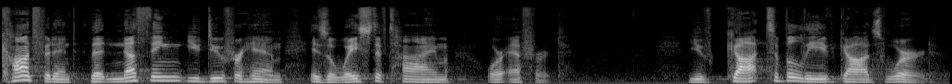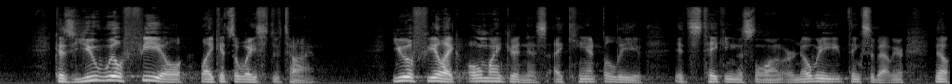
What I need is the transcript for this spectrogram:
confident that nothing you do for him is a waste of time or effort. You've got to believe God's word because you will feel like it's a waste of time you will feel like, oh my goodness, I can't believe it's taking this long, or nobody thinks about me. No,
